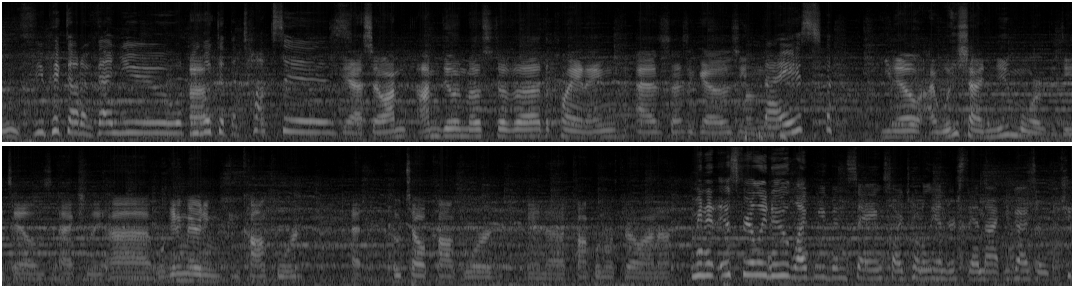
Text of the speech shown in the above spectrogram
Oof. have you picked out a venue? Have you Uh, looked at the tuxes? Yeah, so I'm I'm doing most of uh, the planning as as it goes. Know, Nice. You know, I wish I knew more of the details. Actually, uh, we're getting married in, in Concord, at Hotel Concord in uh, Concord, North Carolina. I mean, it is fairly new, like we've been saying, so I totally understand that. You guys are, she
